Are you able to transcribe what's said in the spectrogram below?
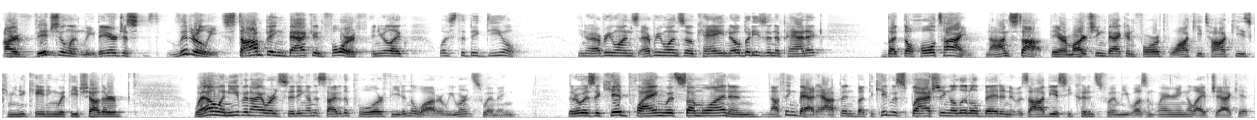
are vigilantly, they are just literally stomping back and forth. And you're like, what's the big deal? You know, everyone's, everyone's okay, nobody's in a panic. But the whole time, nonstop, they are marching back and forth, walkie talkies, communicating with each other. Well, when Eve and I were sitting on the side of the pool, our feet in the water, we weren't swimming. There was a kid playing with someone, and nothing bad happened, but the kid was splashing a little bit, and it was obvious he couldn't swim. He wasn't wearing a life jacket.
